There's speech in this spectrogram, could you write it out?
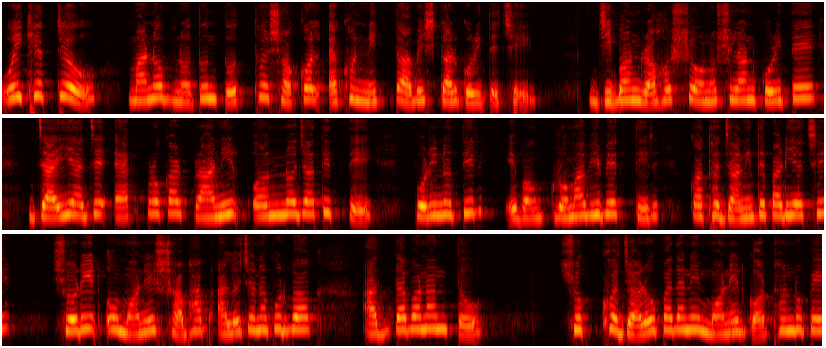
ওই ক্ষেত্রেও মানব নতুন তথ্য সকল এখন নিত্য আবিষ্কার করিতেছে। জীবন রহস্য অনুশীলন করিতে যাইয়া যে এক প্রকার প্রাণীর অন্য জাতিত্বে পরিণতির এবং ক্রমাভিব্যক্তির কথা জানিতে পারিয়াছে, শরীর ও মনের স্বভাব আলোচনাপূর্বক আদ্যাবনান্ত সূক্ষ্ম জড় উপাদানে মনের গঠনরূপে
